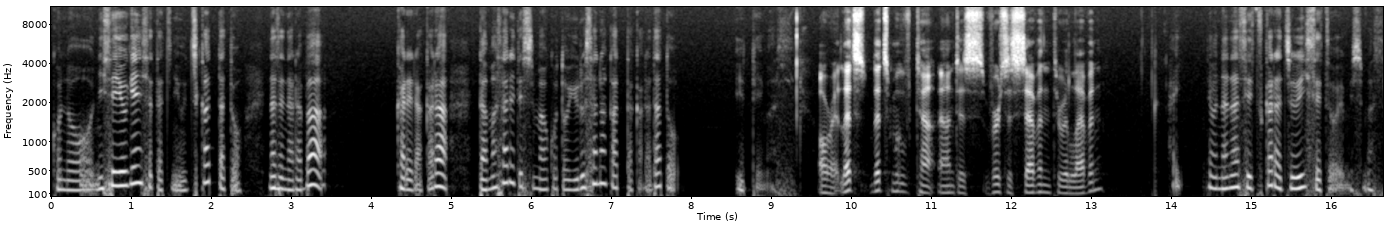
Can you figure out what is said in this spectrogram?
この偽預言者たちに打ち勝ったとなぜならば彼らから騙されてしまうことを許さなかったからだと言っています。Right, let's let's move on to verses 7 through 11. はい、では7節から11節をお読みします。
